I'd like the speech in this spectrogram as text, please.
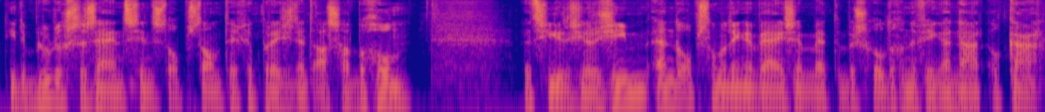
die de bloedigste zijn sinds de opstand tegen president Assad begon. Het Syrische regime en de opstandelingen wijzen met de beschuldigende vinger naar elkaar.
